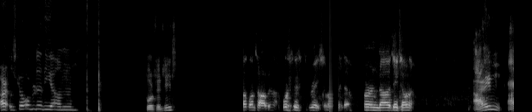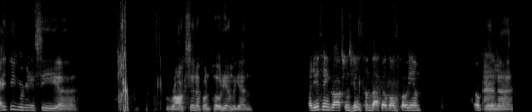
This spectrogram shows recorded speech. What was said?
all right, let's go over to the um Four fifties. up on top in that 450 race in Orlando or in uh, Daytona. I'm. I think we're gonna see uh, Roczen up on podium again, I do think Roxman's going to come back up on podium. Hopefully. and uh,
